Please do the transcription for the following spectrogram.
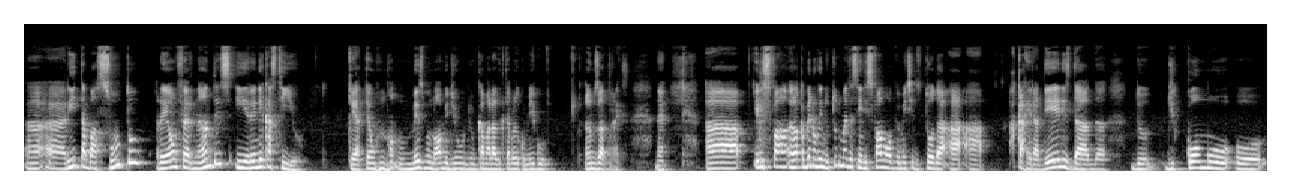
uh, Rita Bassunto, Leon Fernandes e René Castillo, que é até um, o mesmo nome de um, de um camarada que trabalhou comigo anos atrás. Né? Uh, eles falam, eu acabei não vendo tudo, mas assim, eles falam obviamente de toda a, a, a carreira deles, da, da, do, de como o,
